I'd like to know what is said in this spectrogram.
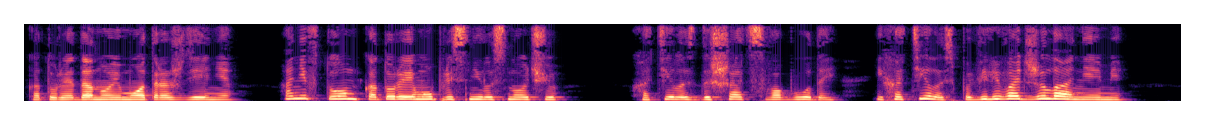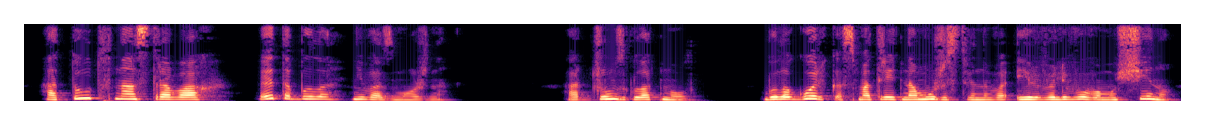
которое дано ему от рождения, а не в том, которое ему приснилось ночью. Хотелось дышать свободой и хотелось повелевать желаниями. А тут, на островах, это было невозможно. Арджун сглотнул. Было горько смотреть на мужественного и волевого мужчину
